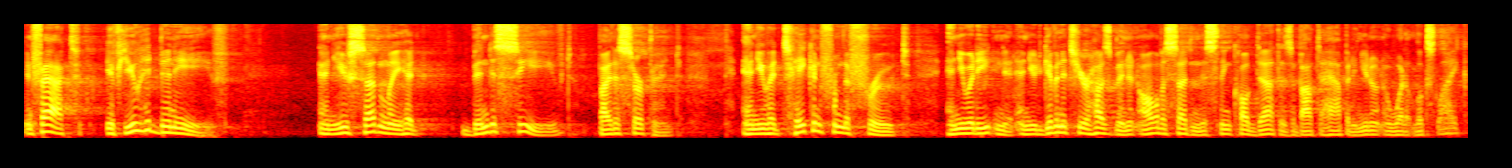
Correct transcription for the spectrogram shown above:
In fact, if you had been Eve and you suddenly had been deceived by the serpent and you had taken from the fruit and you had eaten it and you'd given it to your husband, and all of a sudden this thing called death is about to happen and you don't know what it looks like,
